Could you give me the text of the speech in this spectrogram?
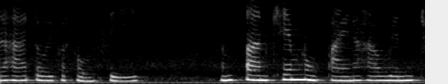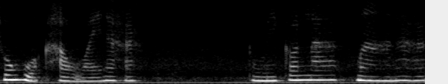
นะคะ โดยผสมสีน้ำตาลเข้มลงไปนะคะ เว้นช่วงหัวเข่าไว้นะคะ ตรงนี้ก็ลากมานะคะ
